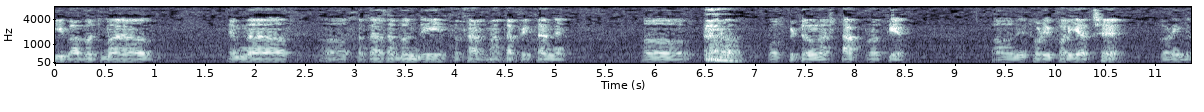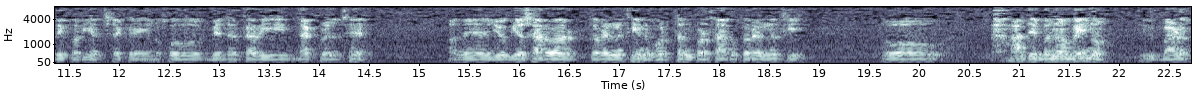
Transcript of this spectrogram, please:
એ બાબતમાં એમના સગા સંબંધી તથા માતા પિતાને હોસ્પિટલના સ્ટાફ પ્રત્યે ની થોડી ફરિયાદ છે. ઘણી બધી ફરિયાદ છે કે એ લોકો બેદરકારી દાખવેલ છે. અને યોગ્ય સારવાર કરેલ નથી અને વર્તન પણ સારું કરેલ નથી, તો આ જે બનાવ બન્યો, એ બાળક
